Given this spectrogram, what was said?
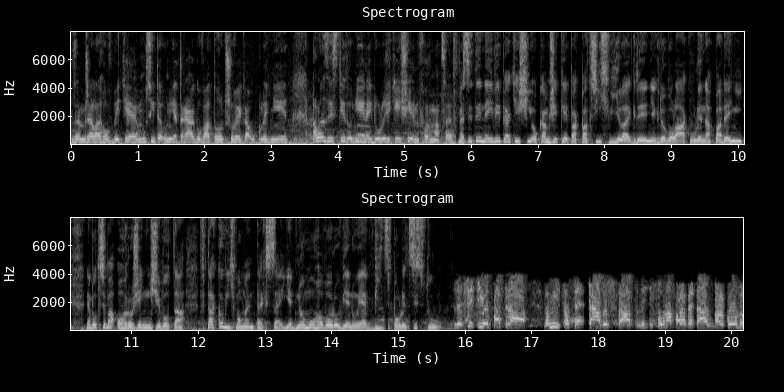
zemřelého v bytě. Musíte umět reagovat, toho člověka uklidnit, ale zjistit od něj nejdůležitější informace. Mezi ty nejvypjatější okamžiky pak patří chvíle, kdy někdo volá kvůli napadení nebo třeba ohrožení života. V takových momentech se jednomu hovoru věnuje víc policistů. Ze třetího patra, do místa se dá dostat, lidi jsou na parapetách z balkónu,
